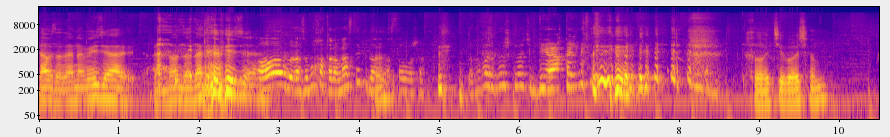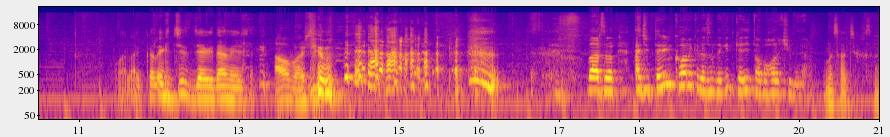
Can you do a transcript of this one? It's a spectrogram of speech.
دو زده نمیشه. دندان زده نمیشه. آه از بو خاطر هم هستی که دار بسته باشه در واقع گوش کنه چی بیعقل. خب چی باشم؟ والا کل یک چیز جویده میشه بر صورت عجیب ترین کاری که در زندگیت کردی تا به حال چی بوده مثال چه قسم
